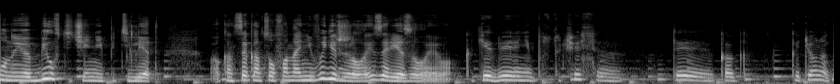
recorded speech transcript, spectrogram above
Он ее бил в течение пяти лет. В конце концов, она не выдержала и зарезала его. Какие двери не постучись, ты как котенок,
